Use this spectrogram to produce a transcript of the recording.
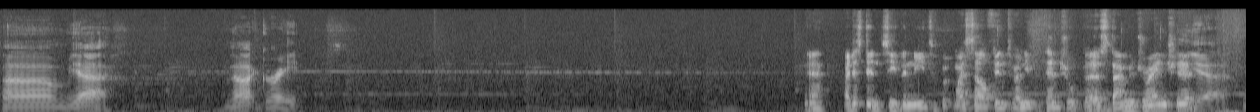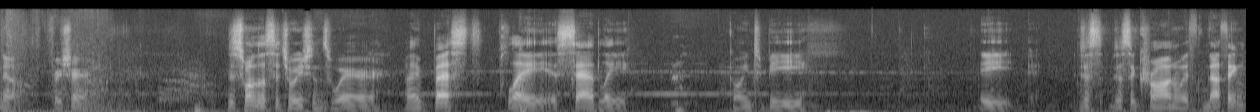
Um, yeah. Not great. Yeah, I just didn't see the need to put myself into any potential burst damage range here. Yeah, no, for sure. Just one of those situations where my best play is sadly going to be a just just a cron with nothing.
